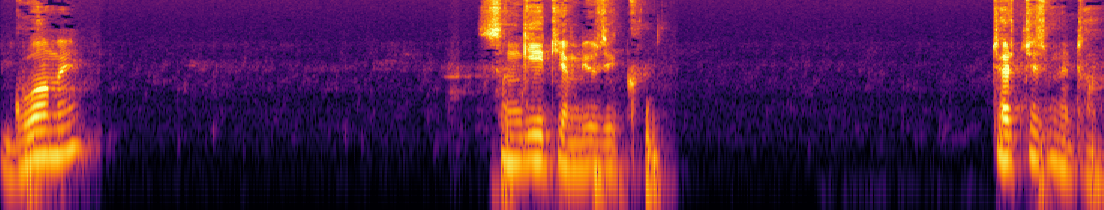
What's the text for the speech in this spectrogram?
गोवा में संगीत या म्यूज़िक चर्चिस में था।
